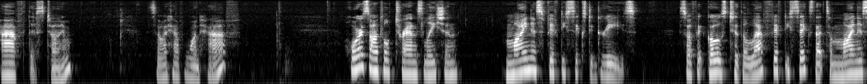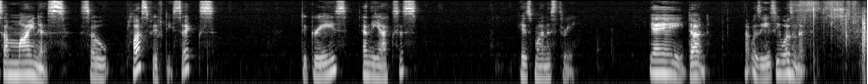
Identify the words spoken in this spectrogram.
half this time. So I have 1 half. Horizontal translation minus 56 degrees. So if it goes to the left 56, that's a minus a minus. So plus 56 degrees, and the axis is minus 3. Yay, done. That was easy, wasn't it?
